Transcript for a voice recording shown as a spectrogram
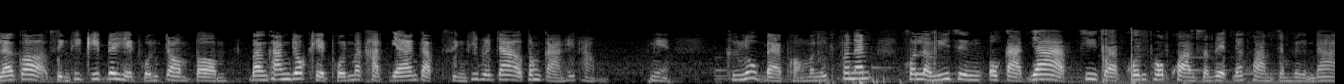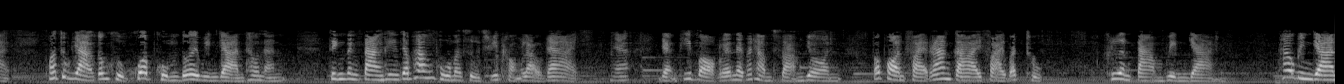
แล้วก็สิ่งที่คิดด้วยเหตุผลจอมปลอม บางครั้งยกเหตุผลมาขัดแย้งกับสิ่งที่พระเจ้าต้องการให้ทำเนี่ยคือรูปแบบของมนุษย์ เพราะฉะนั้นคนเหล่านี้จึงโอกาสยากที่จะค้นพบความสำเร็จและความจำเริญได้ เพราะทุกอย่างต้องถูกควบคุมด้วยวิญญาณเท่านั้นสิ่งต่างๆ ถึงจะพังผูมาสู่ชีวิตของเราได้นะอย่างที่บอกแล้วในพระธรรมสามยอนพระพรฝ่ายร่างกายฝ่ายวัตถุเคลื่อนตามวิญญาณ ถ้าวิญญาณ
